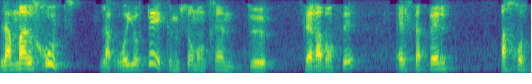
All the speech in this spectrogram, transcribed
La malchoute, la royauté que nous sommes en train de faire avancer, elle s'appelle Achot.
